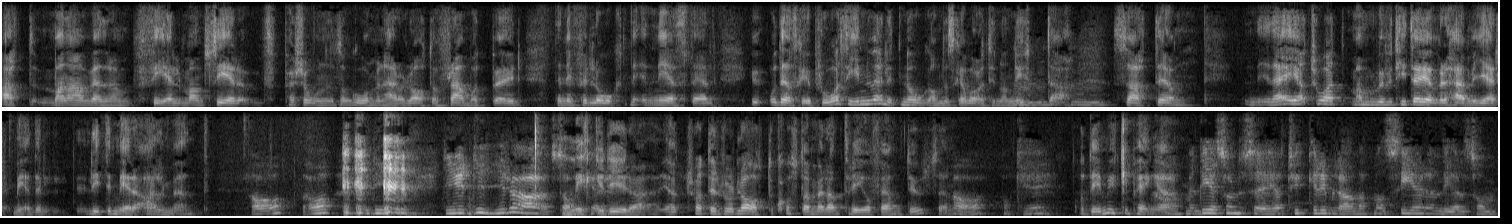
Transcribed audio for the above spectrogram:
att man använder dem fel. Man ser personen som går med den här rullatorn framåtböjd. Den är för lågt ne- nedställd. Och den ska ju provas in väldigt noga om den ska vara till någon Mm, nytta. Så att eh, nej, jag tror att man behöver titta över det här med hjälpmedel lite mer allmänt. Ja, ja. Det, är, det är ju dyra saker. Mycket dyra. Jag tror att en rullator kostar mellan 3 och 5 tusen. Ja, okej. Och det är mycket pengar. Men det är som du säger, jag tycker ibland att man ser en del som...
